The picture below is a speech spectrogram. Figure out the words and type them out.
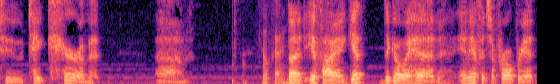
to take care of it. Um, Okay. But if I get the go ahead and if it's appropriate,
